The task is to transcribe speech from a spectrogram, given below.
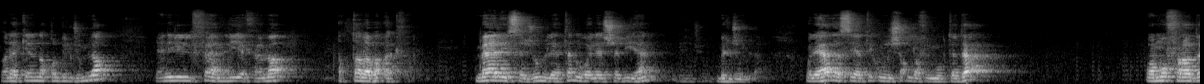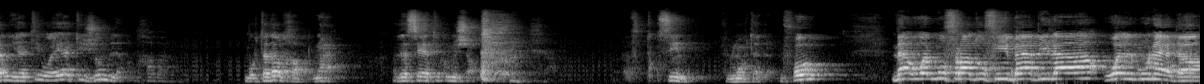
ولكن نقول بالجملة يعني للفهم ليفهم الطلبة أكثر. ما ليس جملة ولا شبيها بالجملة. ولهذا سيأتيكم إن شاء الله في المبتدأ. ومفردا يأتي ويأتي جملة. الخبر. مبتدأ والخبر نعم. هذا سيأتيكم إن شاء الله. في التقسيم في المبتدأ. مفهوم؟ ما هو المفرد في باب لا والمنادى؟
